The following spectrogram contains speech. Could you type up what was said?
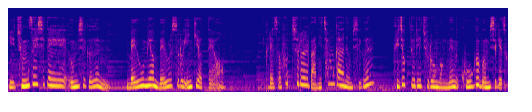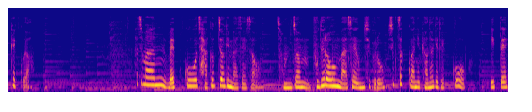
이 중세시대의 음식은 매우면 매울수록 인기였대요. 그래서 후추를 많이 첨가한 음식은 귀족들이 주로 먹는 고급 음식에 속했고요. 하지만 맵고 자극적인 맛에서 점점 부드러운 맛의 음식으로 식습관이 변하게 됐고, 이때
